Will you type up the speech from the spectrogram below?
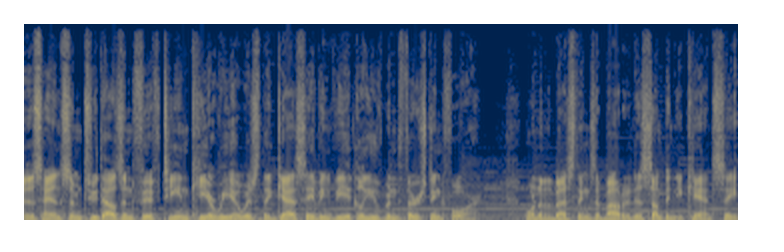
This handsome 2015 Kia Rio is the gas-saving vehicle you've been thirsting for. One of the best things about it is something you can't see,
